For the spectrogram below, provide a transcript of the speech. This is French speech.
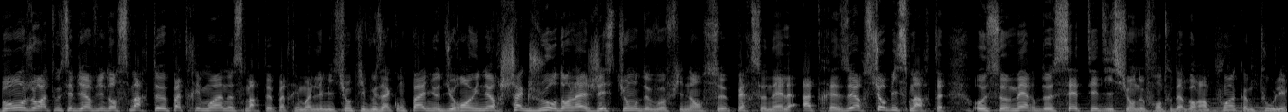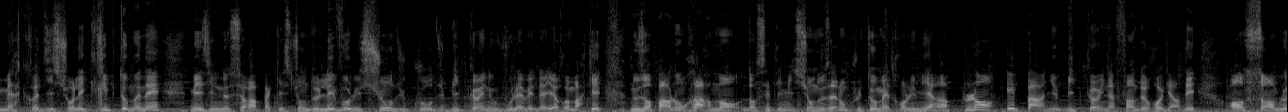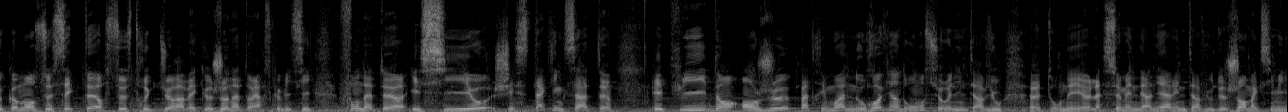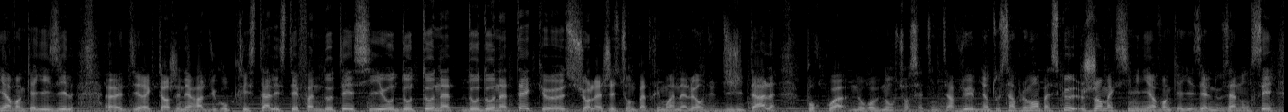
Bonjour à tous et bienvenue dans Smart Patrimoine. Smart Patrimoine, l'émission qui vous accompagne durant une heure chaque jour dans la gestion de vos finances personnelles à 13h sur Bismart. Au sommaire de cette édition, nous ferons tout d'abord un point comme tous les mercredis sur les crypto-monnaies, mais il ne sera pas question de l'évolution du cours du Bitcoin. Vous l'avez d'ailleurs remarqué, nous en parlons rarement dans cette émission. Nous allons plutôt mettre en lumière un plan épargne Bitcoin afin de regarder ensemble comment ce secteur se structure avec Jonathan Erscovici, fondateur et CEO chez StackingSat. Et puis dans Enjeu patrimoine, nous reviendrons sur une interview euh, tournée euh, la semaine dernière, interview de Jean-Maximilien Van euh, directeur général du groupe Cristal, et Stéphane Doté, CEO d'Odonatech sur la gestion de patrimoine à l'heure du digital. Pourquoi nous revenons sur cette interview? Eh bien tout simplement parce que Jean-Maximilien Van nous annonçait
